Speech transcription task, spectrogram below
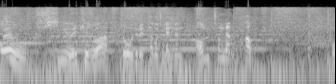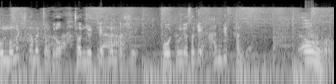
오, 힘이 왜 이렇게 좋아? 로드를 타고 전해지는 엄청난 파워. 온몸을 휘감을 정도로 전율케 하는 것이 보통 녀석이 안 듯한데 오,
